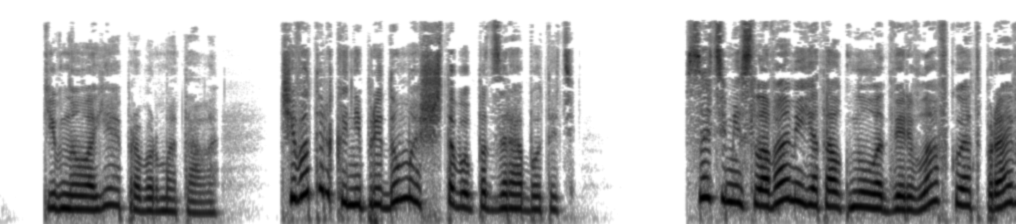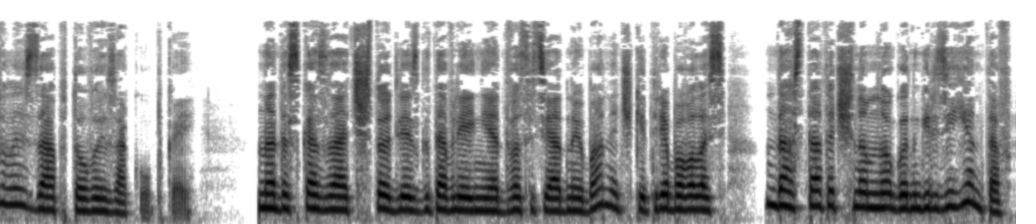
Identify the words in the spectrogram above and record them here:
— кивнула я и пробормотала. «Чего только не придумаешь, чтобы подзаработать». С этими словами я толкнула дверь в лавку и отправилась за оптовой закупкой. Надо сказать, что для изготовления 21 баночки требовалось достаточно много ингредиентов,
